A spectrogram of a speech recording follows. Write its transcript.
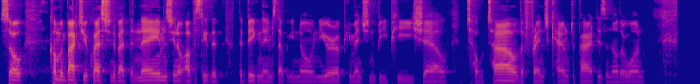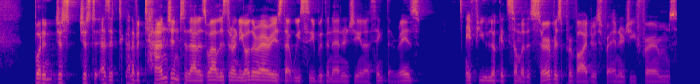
So, coming back to your question about the names, you know, obviously the the big names that we know in Europe, you mentioned BP, Shell, Total, the French counterpart is another one. But in just just as a kind of a tangent to that as well, is there any other areas that we see within energy? And I think there is if you look at some of the service providers for energy firms,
